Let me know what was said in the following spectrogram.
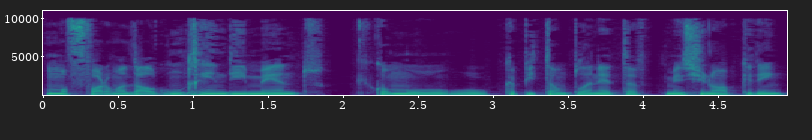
uma forma de algum rendimento como o, o Capitão Planeta mencionou há bocadinho,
